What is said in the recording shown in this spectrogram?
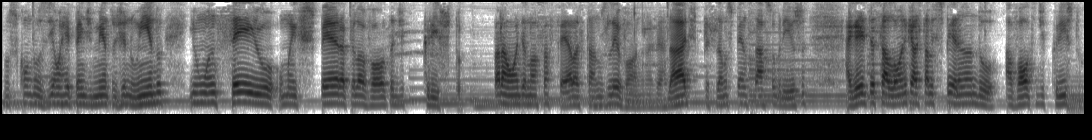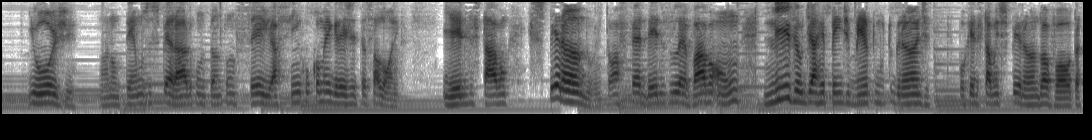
nos conduzir a um arrependimento genuíno e um anseio, uma espera pela volta de Cristo. Para onde a nossa fé ela está nos levando, não é verdade? Precisamos pensar sobre isso. A igreja de Tessalônica ela estava esperando a volta de Cristo e hoje nós não temos esperado com tanto anseio e afinco como a igreja de Tessalônica. E eles estavam esperando, então a fé deles o levava a um nível de arrependimento muito grande, porque eles estavam esperando a volta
